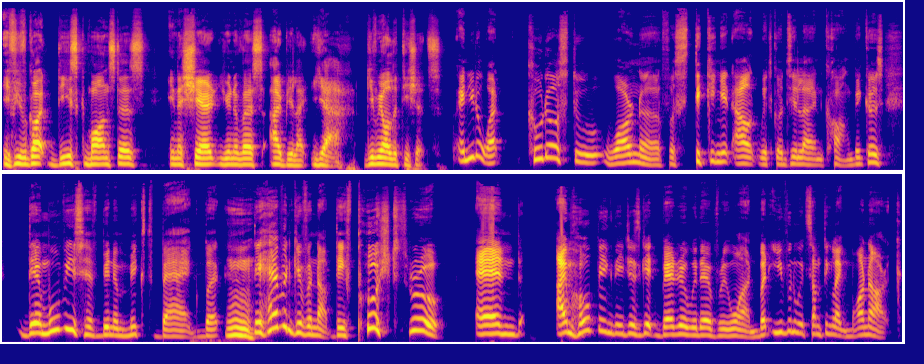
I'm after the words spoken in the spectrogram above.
if you've got these monsters in a shared universe, I'd be like, yeah, give me all the t-shirts. And you know what? Kudos to Warner for sticking it out with Godzilla and Kong because their movies have been a mixed bag, but Mm. they haven't given up. They've pushed through. And I'm hoping they just get better with everyone. But even with something like Monarch,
